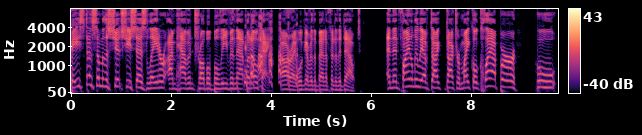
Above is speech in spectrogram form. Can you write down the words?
Based on some of the shit she says later, I'm having trouble believing that, but okay. All right, we'll give her the benefit of the doubt. And then finally, we have doc- Dr. Michael Klaper, who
